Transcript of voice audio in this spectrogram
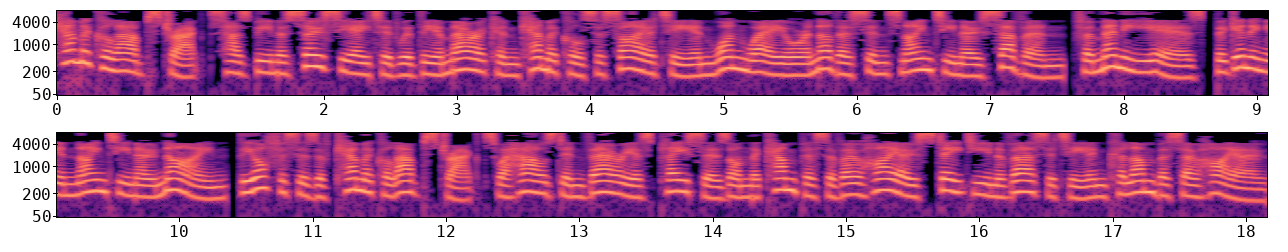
Chemical abstracts has been associated with the American Chemical Society in one way or another since 1907. For many years, beginning in 1909, the offices of chemical abstracts were housed in various places on the campus of Ohio State University in Columbus, Ohio.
